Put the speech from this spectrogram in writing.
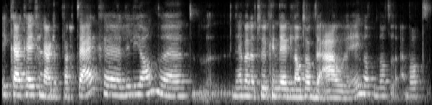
Ik kijk even naar de praktijk, uh, Lilian. We, we, hebben natuurlijk in Nederland ook de AOW, wat, wat, wat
